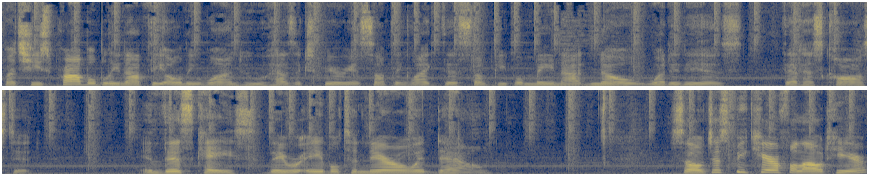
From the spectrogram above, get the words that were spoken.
But she's probably not the only one who has experienced something like this. Some people may not know what it is that has caused it. In this case, they were able to narrow it down. So just be careful out here.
